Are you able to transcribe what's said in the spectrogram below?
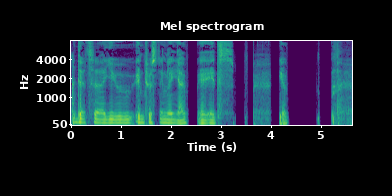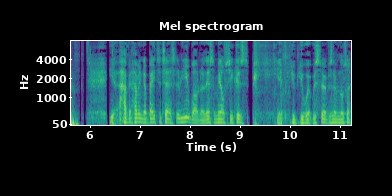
that uh, you interestingly, you know, it's yeah, having having a beta test. I mean, you well know this. I mean, obviously, because you, you work with servers and everything,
